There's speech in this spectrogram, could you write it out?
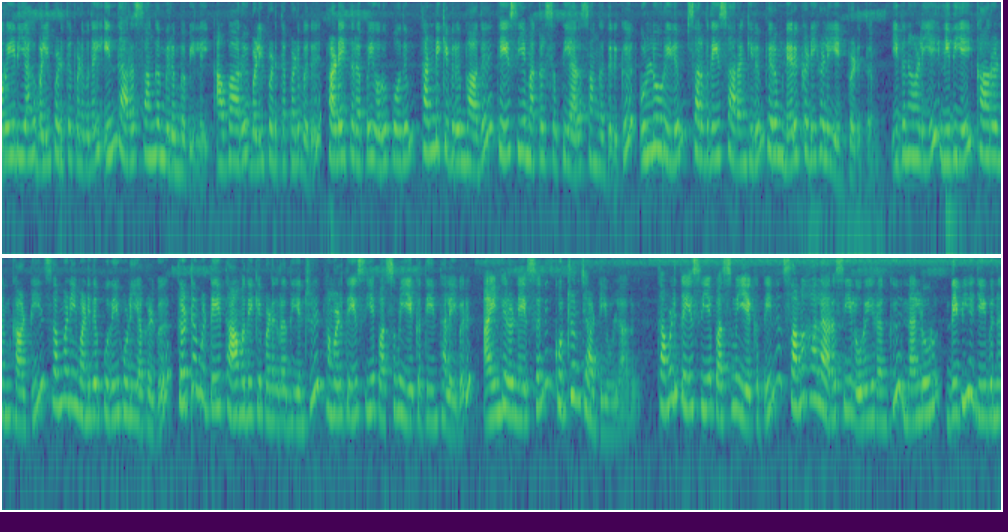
ஒரேடியாக வெளிப்படுத்தப்படுவதை இந்த அரசாங்கம் விரும்பவில்லை. அவ்வாறு வெளிப்படுத்தப்படுவது படைத்தரப்பை ஒருபோதும் தண்டிக்க விரும்பாத தேசிய மக்கள் சக்தி அரசாங்கத்திற்கு உள்ளூரிலும் சர்வதேச அரங்கிலும் பெரும் நெருக்கடிகளை ஏற்படுத்தும். இதனாலேயே நிதியை காரணம் காட்டி செம்மணி மனித புதைகுழி அகழ்வு திட்டமிட்டே தாமதிக்கப்படுகிறது என்று தமிழ் தேசிய பசுமை இயக்கத்தின் தலைவர் ஐங்கரநேசன் குற்றம் சாட்டியுள்ளார். தமிழ் தேசிய பசுமை இயக்கத்தின் சமகால அரசியல் உரையரங்கு நல்லூர் திவ்ய ஜீவன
